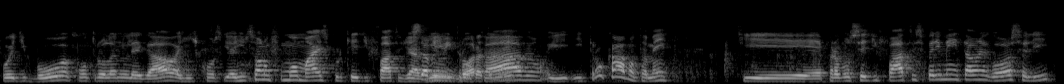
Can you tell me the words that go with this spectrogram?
foi de boa, controlando legal. A gente conseguiu. A gente só não fumou mais porque de fato já vinham ir e trocavam. E, e trocavam também. Que é para você de fato experimentar o negócio ali.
